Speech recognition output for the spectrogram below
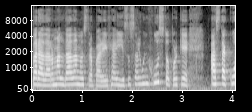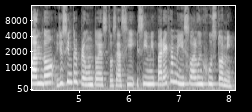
para dar maldad a nuestra pareja y eso es algo injusto porque hasta cuándo, yo siempre pregunto esto, o sea, si, si mi pareja me hizo algo injusto a mí,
